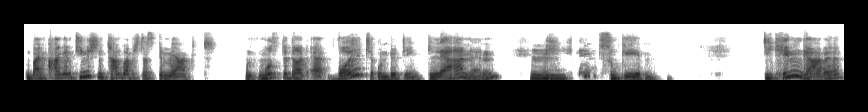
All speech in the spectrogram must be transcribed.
Und beim argentinischen Tango habe ich das gemerkt und musste dort, er wollte unbedingt lernen, hm. mich hinzugeben. Die Hingabe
